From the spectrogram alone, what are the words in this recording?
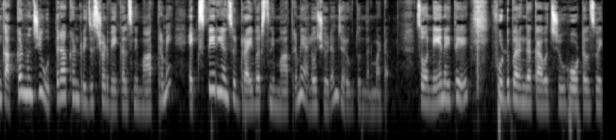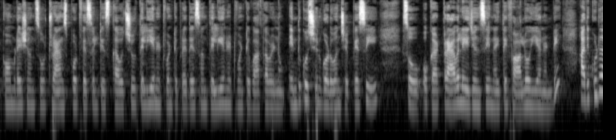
ఇంకా అక్కడి నుంచి ఉత్తరాఖండ్ రిజిస్టర్డ్ వెహికల్స్ని మాత్రమే ఎక్స్పీరియన్స్డ్ డ్రైవర్స్ని మాత్రమే అలో చేయడం జరుగుతుందన్నమాట. సో నేనైతే ఫుడ్ పరంగా కావచ్చు హోటల్స్ అకామిడేషన్స్ ట్రాన్స్పోర్ట్ ఫెసిలిటీస్ కావచ్చు తెలియనటువంటి ప్రదేశం తెలియనటువంటి వాతావరణం ఎందుకు వచ్చిన గొడవ అని చెప్పేసి సో ఒక ట్రావెల్ ఏజెన్సీని అయితే ఫాలో అయ్యానండి. అది కూడా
